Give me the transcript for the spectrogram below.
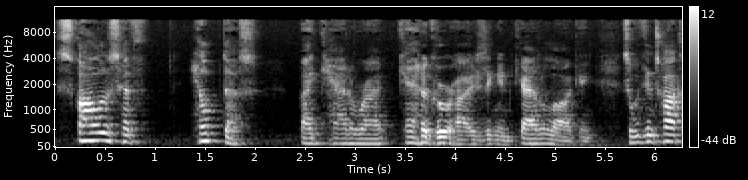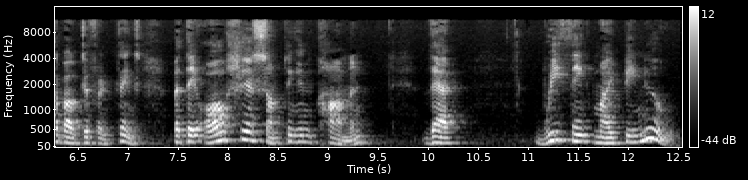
Scholars have helped us by categorizing and cataloging. So we can talk about different things, but they all share something in common that we think might be new,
